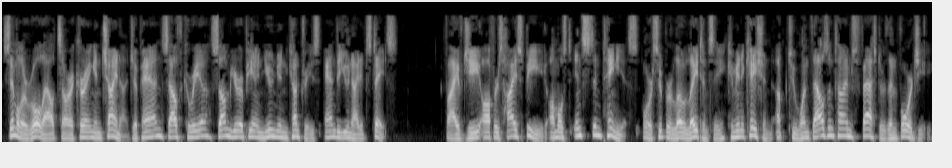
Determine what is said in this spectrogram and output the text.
Similar rollouts are occurring in China, Japan, South Korea, some European Union countries, and the United States. 5G offers high speed, almost instantaneous, or super low latency communication up to 1,000 times faster than 4G.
